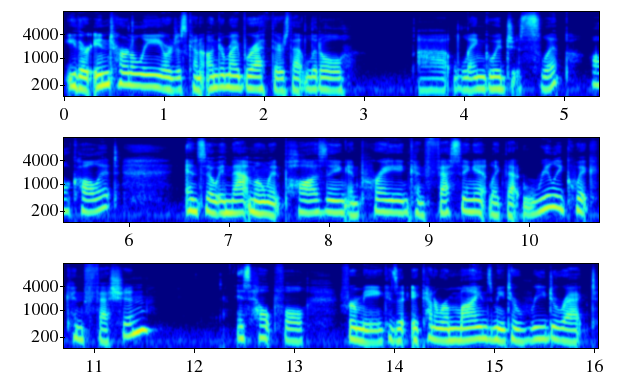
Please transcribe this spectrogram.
either internally or just kind of under my breath there's that little uh, language slip, I'll call it. And so in that moment pausing and praying, confessing it, like that really quick confession is helpful for me because it, it kind of reminds me to redirect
